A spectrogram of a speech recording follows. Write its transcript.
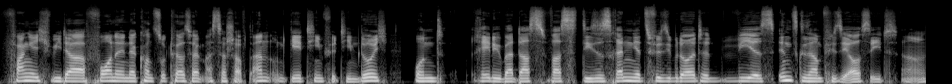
fange ich wieder vorne in der Konstrukteursweltmeisterschaft an und gehe Team für Team durch und rede über das, was dieses Rennen jetzt für sie bedeutet, wie es insgesamt für sie aussieht äh,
